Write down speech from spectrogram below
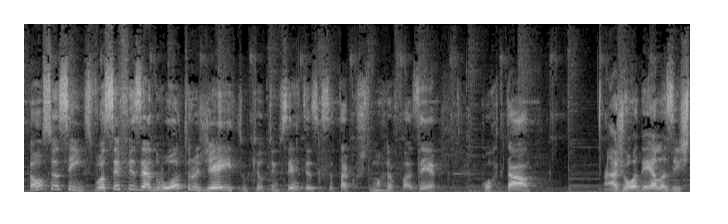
Então, se assim, se você fizer do outro jeito, que eu tenho certeza que você está acostumado a fazer, cortar as rodelas e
